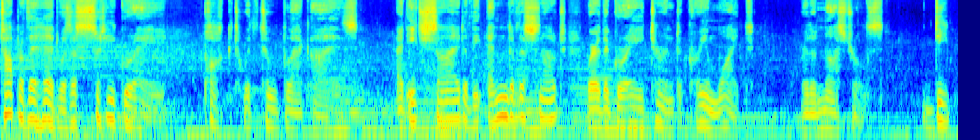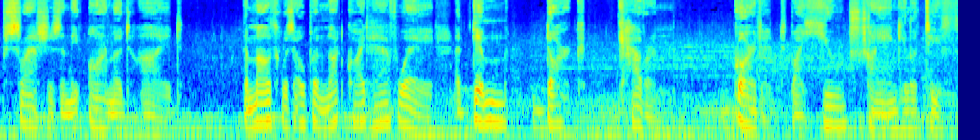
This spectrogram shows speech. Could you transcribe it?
top of the head was a sooty gray, pocked with two black eyes. At each side of the end of the snout, where the gray turned to cream white, were the nostrils, deep slashes in the armored hide. The mouth was open not quite halfway, a dim, dark cavern, guarded by huge triangular teeth.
